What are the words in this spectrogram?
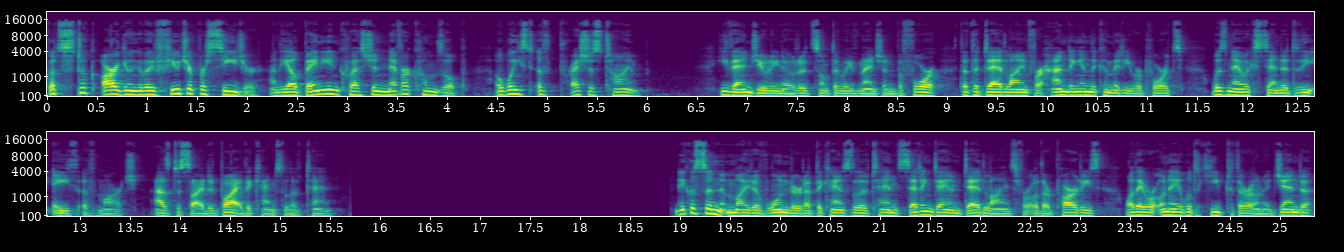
got stuck arguing about future procedure, and the Albanian question never comes up, a waste of precious time. He then duly noted something we've mentioned before that the deadline for handing in the committee reports was now extended to the 8th of March, as decided by the Council of Ten. Nicolson might have wondered at the Council of Ten setting down deadlines for other parties while they were unable to keep to their own agenda,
